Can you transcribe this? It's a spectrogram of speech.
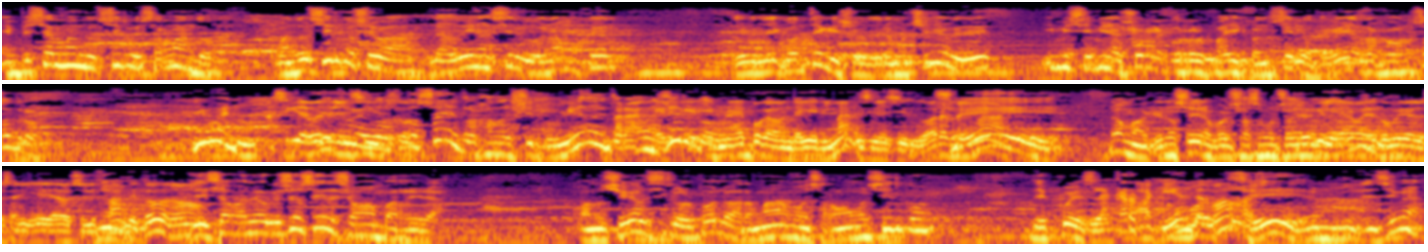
Empecé armando el circo y desarmando. Cuando el circo se va, la dueña del circo, una mujer, le, le conté que yo era mochilero que y me dice, mira, yo recorro el país con el circo, ¿te querías trabajar con nosotros? Y bueno, Así que la estuve dos, años trabajando en el circo, viviendo y Para, trabajando en el circo. en una época donde había animales en el circo, ahora no hay más. Sí, no más que no sé, no, por eso hace muchos años Creo que le no daban de comer a los, a los elefantes, todo, ¿no? Le llaman, lo que yo sé le llamaban barrera. Cuando llegaba el circo del pueblo, armábamos, desarmábamos el circo. Después. ¿La carpa gigante armabas? Sí, encima,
